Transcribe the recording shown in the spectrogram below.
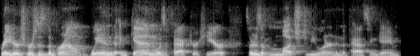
Raiders versus the Brown. Wind again was a factor here. So there isn't much to be learned in the passing game.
